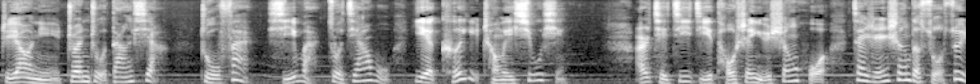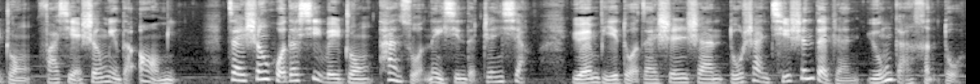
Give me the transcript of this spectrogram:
只要你专注当下，煮饭、洗碗、做家务，也可以成为修行。而且积极投身于生活，在人生的琐碎中发现生命的奥秘，在生活的细微中探索内心的真相，远比躲在深山独善其身的人勇敢很多。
